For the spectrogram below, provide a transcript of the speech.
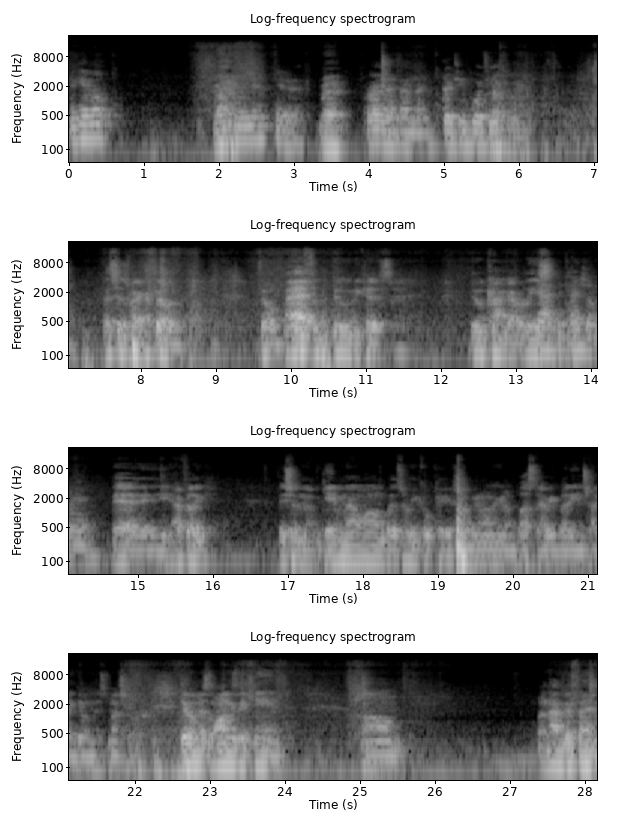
It came out. Man, Sophomore year. Yeah, man, around that time then, 13, 14. definitely. That's just right. I feel feel bad for the dude because dude kind of got released. Yeah, potential man. Yeah, I feel like they shouldn't have gave him that long, but it's a RICO case, so you know they're gonna bust everybody and try to give him as much, give him as long as they can. Um, but not a good for him.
